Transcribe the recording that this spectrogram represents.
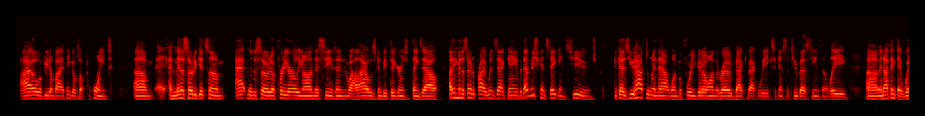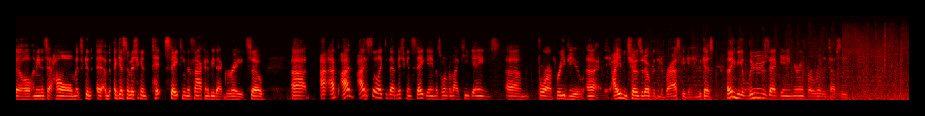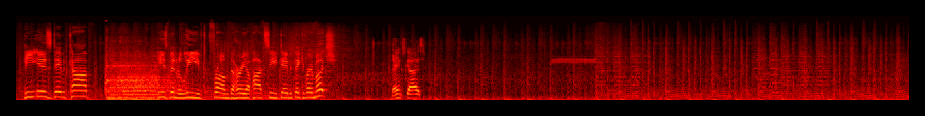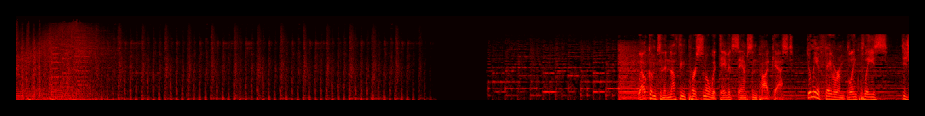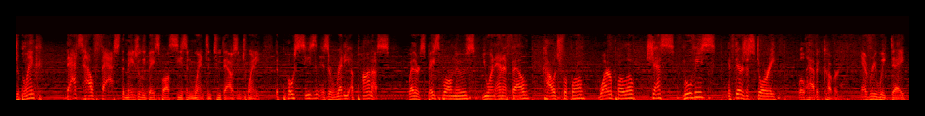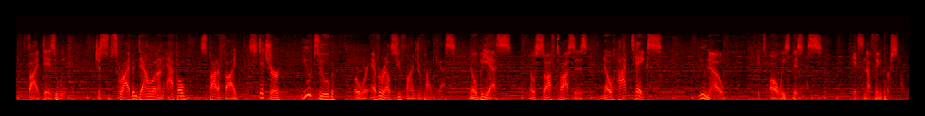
Iowa beat them by I think it was a point. Um, and Minnesota gets them at Minnesota pretty early on this season, while Iowa's going to be figuring some things out. I think Minnesota probably wins that game, but that Michigan State game is huge because you have to win that one before you go on the road back to back weeks against the two best teams in the league. Um, and I think they will. I mean, it's at home. It's good, uh, against a Michigan t- State team that's not going to be that great. So uh, I, I, I selected that Michigan State game as one of my key games um, for our preview. Uh, I even chose it over the Nebraska game because I think if you lose that game, you're in for a really tough season. He is David Cobb. He's been relieved from the hurry up hot seat. David, thank you very much. Thanks, guys. Welcome to the Nothing Personal with David Samson podcast. Do me a favor and blink, please. Did you blink? That's how fast the Major League Baseball season went in 2020. The postseason is already upon us. Whether it's baseball news, you want NFL, college football, water polo, chess, movies, if there's a story, we'll have it covered. Every weekday, five days a week. Just subscribe and download on Apple, Spotify, Stitcher, YouTube, or wherever else you find your podcasts. No BS, no soft tosses, no hot takes. You know, it's always business. It's nothing personal.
